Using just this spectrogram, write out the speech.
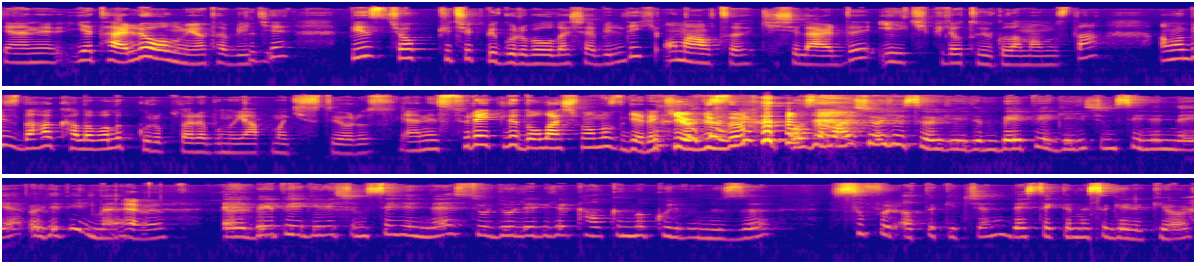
yani yeterli olmuyor tabii, ki. Biz çok küçük bir gruba ulaşabildik. 16 kişilerdi ilk pilot uygulamamızda. Ama biz daha kalabalık gruplara bunu yapmak istiyoruz. Yani sürekli dolaşmamız gerekiyor bizim. O zaman şöyle söyleyelim. BP Gelişim Seninle'ye öyle değil mi? evet. E, BP Gelişim Seninle Sürdürülebilir Kalkınma Kulübümüzü sıfır atık için desteklemesi gerekiyor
